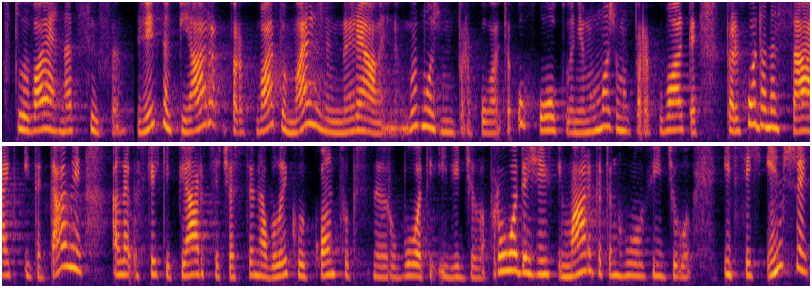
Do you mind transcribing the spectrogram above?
впливає на цифри. Звісно, піар порахувати майже нереально. Ми можемо порахувати охоплення, ми можемо порахувати переходи на сайт і так далі. Але оскільки піар це частина великої комплексної роботи і відділу продажів, і маркетингового відділу, і всіх інших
